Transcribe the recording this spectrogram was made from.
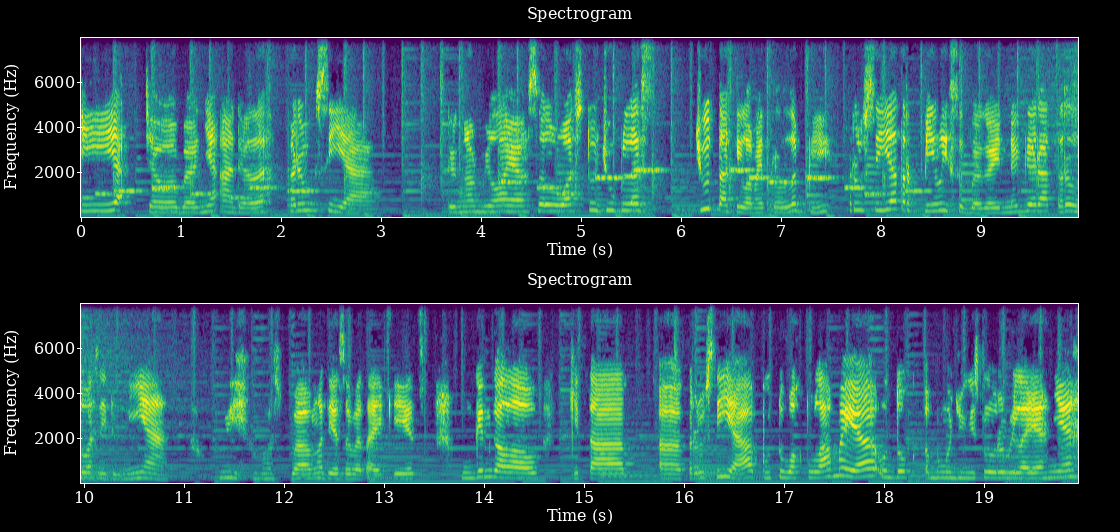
Iya, jawabannya adalah Rusia. Dengan wilayah seluas 17 juta kilometer lebih, Rusia terpilih sebagai negara terluas di dunia. Wih, luas banget ya Sobat iKids. Mungkin kalau kita uh, ke Rusia butuh waktu lama ya untuk mengunjungi seluruh wilayahnya.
